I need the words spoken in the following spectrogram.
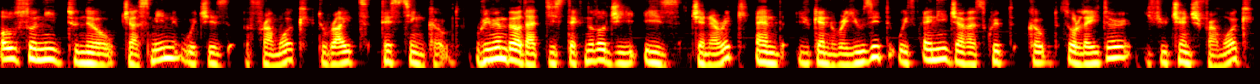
also need to know Jasmine, which is a framework to write testing code. Remember that this technology is generic and you can reuse it with any JavaScript code. So later, if you change framework,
